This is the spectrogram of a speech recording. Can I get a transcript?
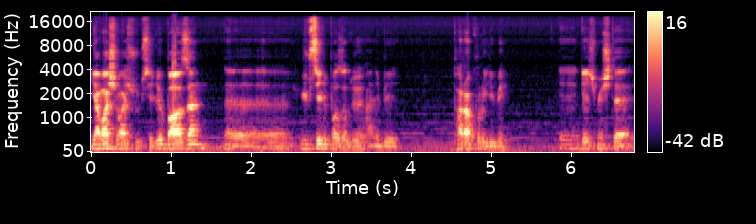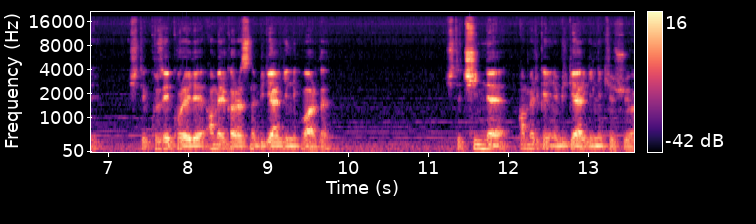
yavaş yavaş yükseliyor. Bazen e, yükselip azalıyor. Hani bir para kuru gibi. E, geçmişte işte Kuzey Kore ile Amerika arasında bir gerginlik vardı. İşte Çin'le Amerika yine bir gerginlik yaşıyor.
